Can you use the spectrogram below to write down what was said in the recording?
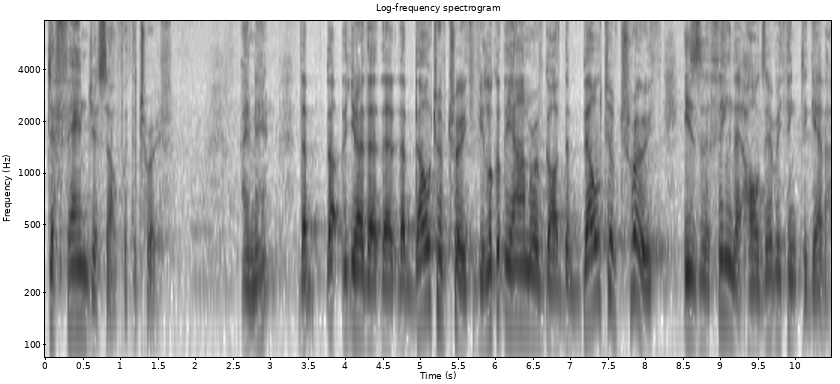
Defend yourself with the truth. Amen the, you know, the, the, the belt of truth, if you look at the armour of God, the belt of truth is the thing that holds everything together.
